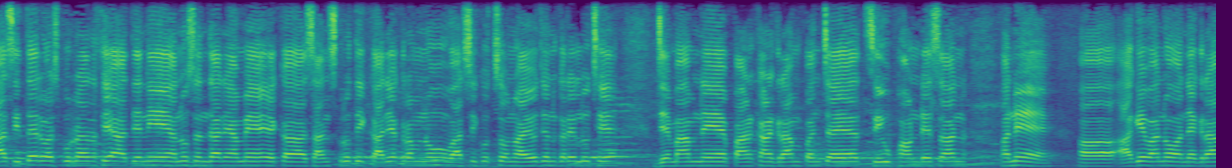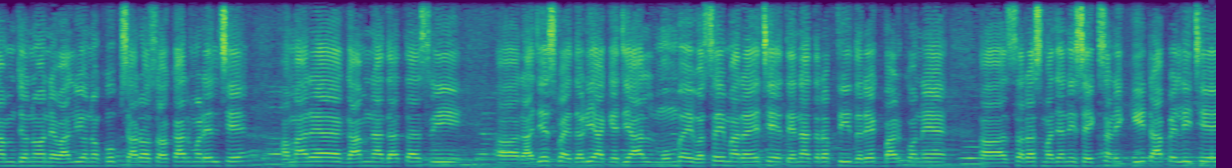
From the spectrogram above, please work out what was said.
આ સિત્તેર વર્ષ પૂરા થયા. તેની અનુસંધાને અમે એક સાંસ્કૃતિક કાર્યક્રમનું વાર્ષિક ઉત્સવનું આયોજન કરેલું છે, જેમાં અમને પાણખાણ ગ્રામ પંચાયત શિવ ફાઉન્ડેશન અને આગેવાનો અને ગ્રામજનો અને વાલીઓનો ખૂબ સારો સહકાર મળેલ છે. અમારા ગામના દાતા શ્રી રાજેશભાઈ દળિયા કે જે હાલ મુંબઈ વસઈમાં રહે છે, તેના તરફથી દરેક બાળકોને સરસ મજાની શૈક્ષણિક કીટ આપેલી છે.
